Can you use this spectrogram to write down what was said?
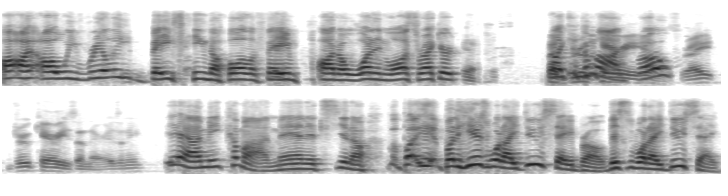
Are, are, are we really basing the Hall of Fame on a one and loss record? Yeah. But Like, Drew come on, bro. is, right? Drew Carey's in there, isn't he? Yeah, I mean, come on, man. It's you know, but but but here's what I do say, bro. This is what I do say.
